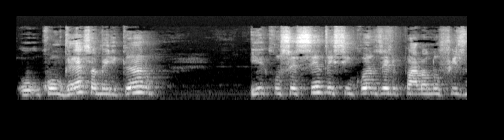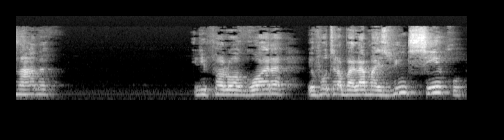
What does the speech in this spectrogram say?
o Congresso americano, e com 65 anos ele fala: não fiz nada. Ele falou: agora eu vou trabalhar mais 25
